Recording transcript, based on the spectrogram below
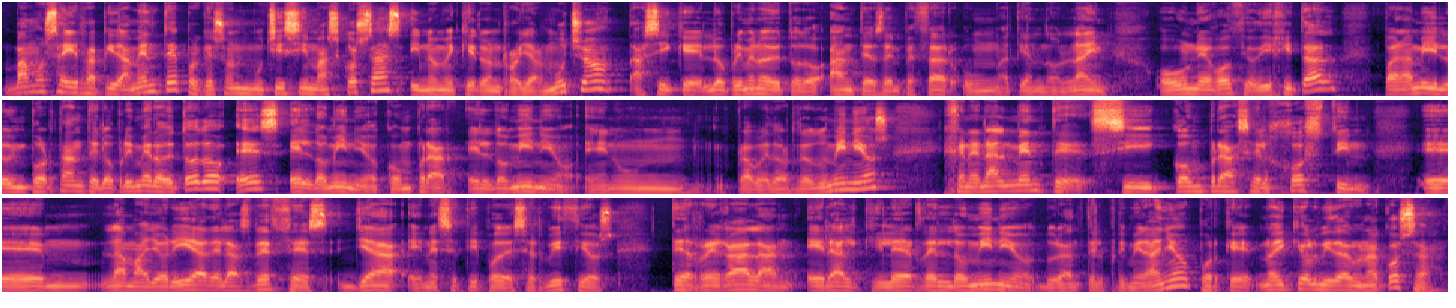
vamos a ir rápidamente porque son muchísimas cosas y no me quiero enrollar mucho, así que lo primero de todo, antes de empezar una tienda online o un negocio digital, para mí lo importante, lo primero de todo es el dominio, comprar el dominio en un proveedor de dominios. Generalmente si compras el hosting, eh, la mayoría de las veces ya en ese tipo de servicios te regalan el alquiler del dominio durante el primer año, porque no hay que olvidar una cosa,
